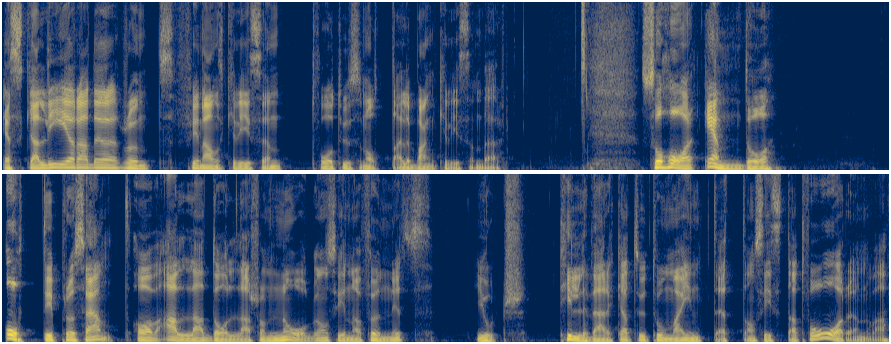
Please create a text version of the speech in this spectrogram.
eskalerade runt finanskrisen 2008, eller bankkrisen där. Så har ändå 80 procent av alla dollar som någonsin har funnits gjorts tillverkats ur tomma intet de sista två åren. va?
